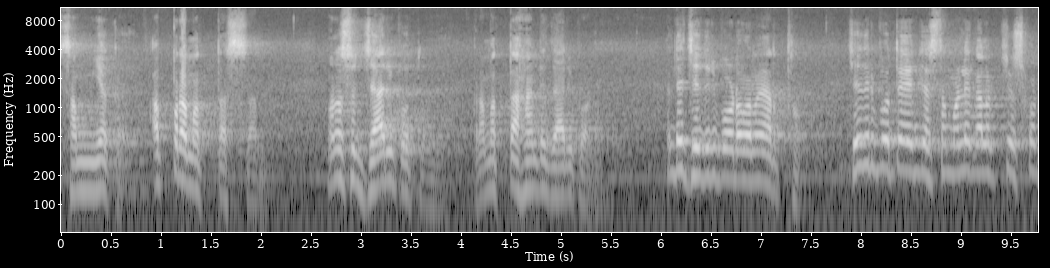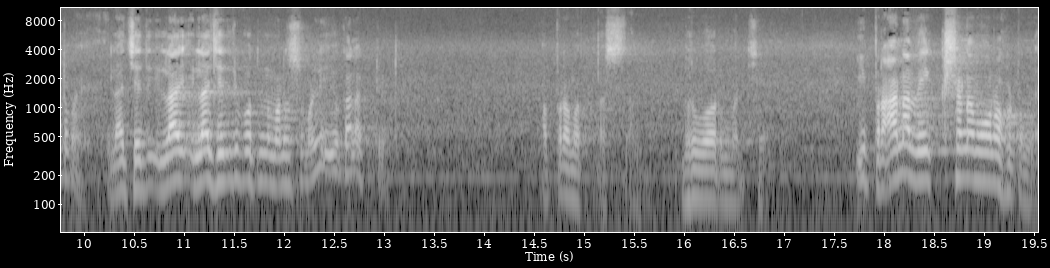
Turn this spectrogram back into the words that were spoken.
సమ్యక్ అప్రమత్త సన్ మనస్సు జారిపోతుంది. ప్రమత్త అంటే జారిపోవడం. అంటే చెదిరిపోవడం అనే అర్థం. చెదిరిపోతే ఏం చేస్తాం? మళ్ళీ కలెక్ట్ చేసుకోవటమే. ఇలా చెది ఇలా ఇలా చెదిరిపోతుంది మనస్సు మళ్ళీ యూ కలెక్ట్ ఇట్ అప్రమత్త సన్ భ్రువోర్ మధ్య ఈ ప్రాణవీక్షణము అని ఒకటి ఉంది.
